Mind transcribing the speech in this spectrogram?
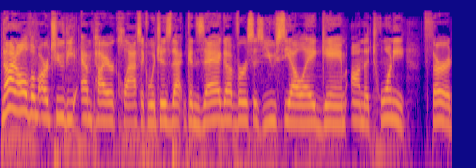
not all of them are to the Empire Classic, which is that Gonzaga versus UCLA game on the 23rd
